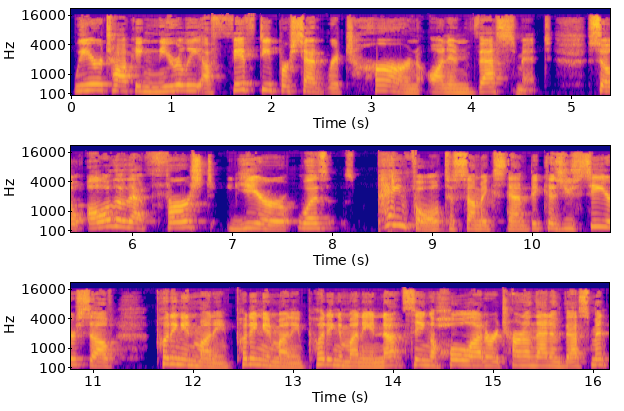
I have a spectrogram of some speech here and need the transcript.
We are talking nearly a fifty percent return on investment. So although that first year was painful to some extent because you see yourself putting in money, putting in money, putting in money, and not seeing a whole lot of return on that investment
